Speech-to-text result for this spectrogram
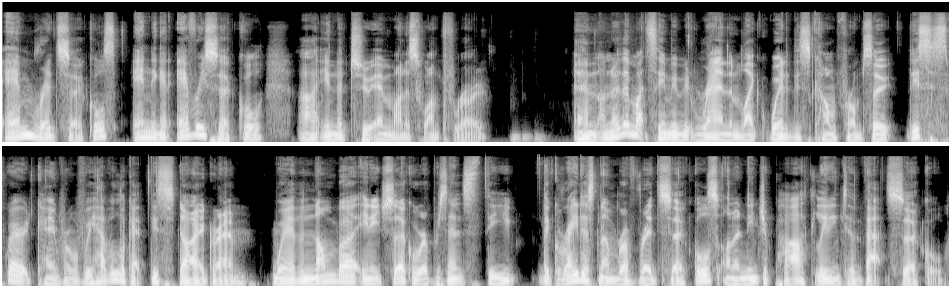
m red circles ending at every circle uh, in the 2m minus 1th row. And I know that might seem a bit random, like where did this come from? So this is where it came from. If we have a look at this diagram, where the number in each circle represents the the greatest number of red circles on a ninja path leading to that circle.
